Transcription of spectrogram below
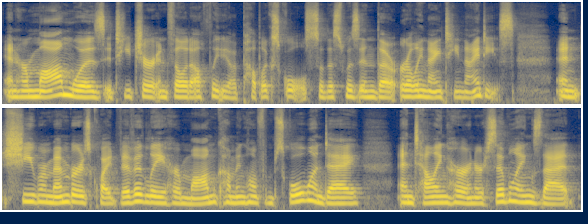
and her mom was a teacher in Philadelphia public schools. So this was in the early 1990s. And she remembers quite vividly her mom coming home from school one day and telling her and her siblings that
